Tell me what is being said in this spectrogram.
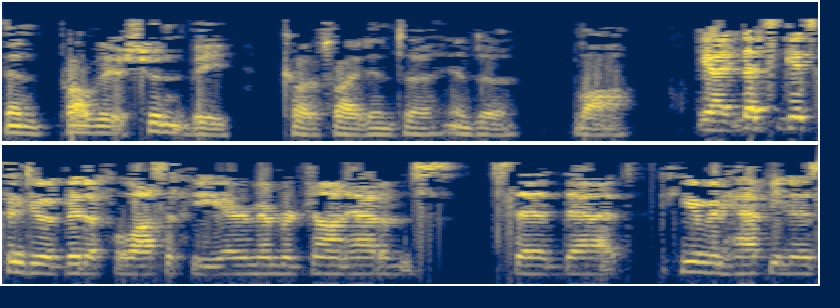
then probably it shouldn't be codified into into law. Yeah, that gets into a bit of philosophy. I remember John Adams said that human happiness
